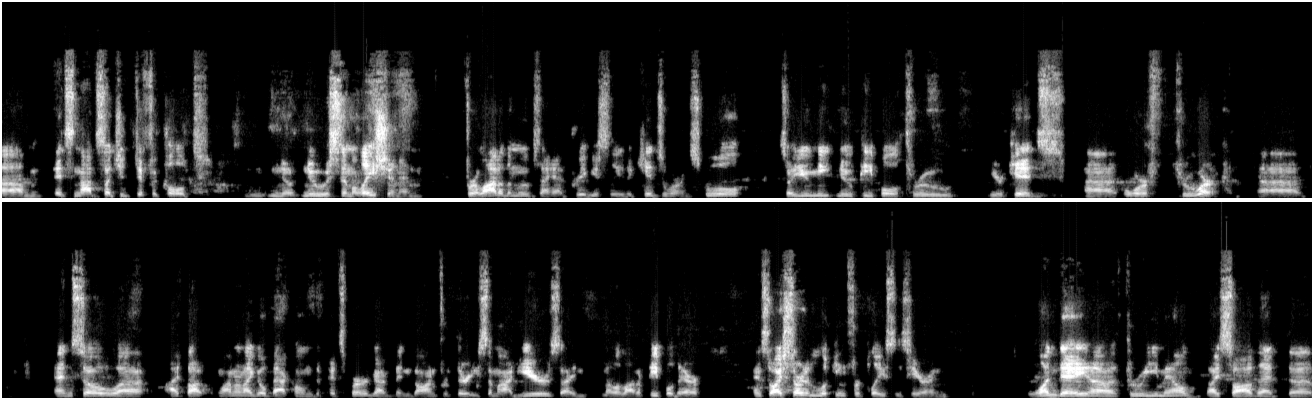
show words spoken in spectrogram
um, it's not such a difficult, you know, new assimilation. And, for a lot of the moves I had previously, the kids were in school, so you meet new people through your kids uh, or through work. Uh, and so uh, I thought, why don't I go back home to Pittsburgh? I've been gone for 30 some odd years. I know a lot of people there. And so I started looking for places here. And one day uh, through email, I saw that uh,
